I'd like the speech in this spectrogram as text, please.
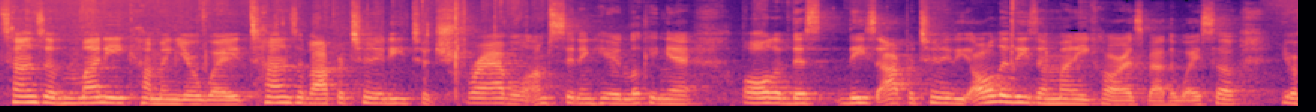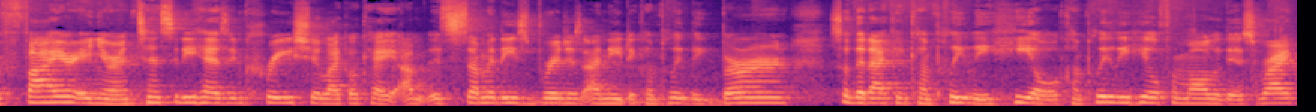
tons of money coming your way, tons of opportunity to travel. I'm sitting here looking at all of this, these opportunities. All of these are money cards, by the way. So your fire and your intensity has increased. You're like, okay, I'm, some of these bridges I need to completely burn so that I can completely heal, completely heal from all of this, right?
